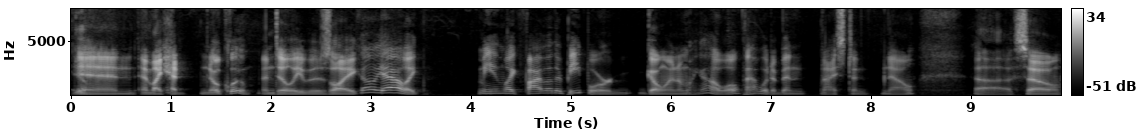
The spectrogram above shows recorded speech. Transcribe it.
and and like had no clue until he was like, oh yeah, like me and like five other people are going. I'm like, oh well, that would have been nice to know. Uh, so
